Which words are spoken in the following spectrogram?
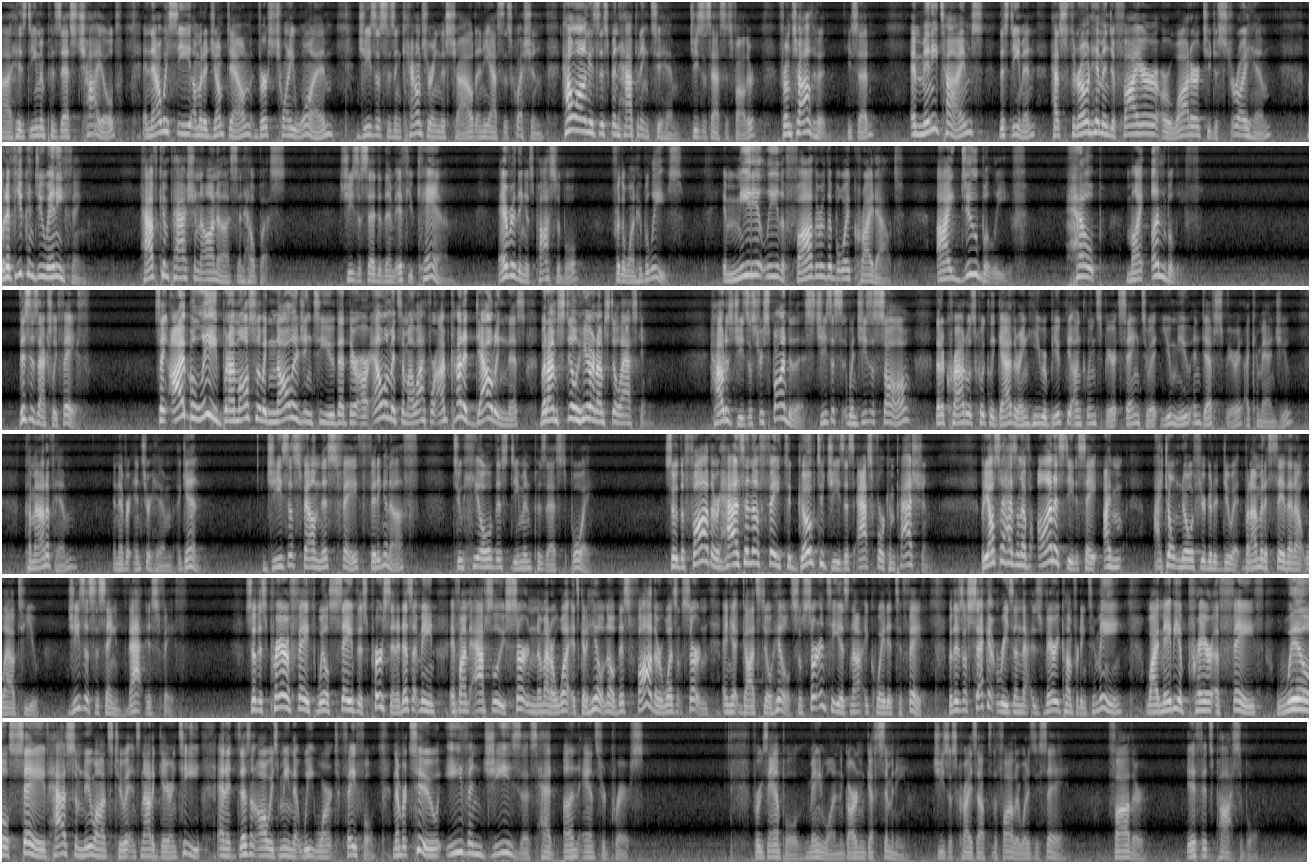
uh, his demon possessed child. And now we see, I'm going to jump down, verse 21. Jesus is encountering this child, and he asks this question How long has this been happening to him? Jesus asked his father. From childhood, he said. And many times this demon has thrown him into fire or water to destroy him. But if you can do anything, have compassion on us and help us. Jesus said to them, If you can, everything is possible for the one who believes. Immediately the father of the boy cried out, I do believe. Help my unbelief. This is actually faith. Saying, I believe, but I'm also acknowledging to you that there are elements in my life where I'm kind of doubting this, but I'm still here and I'm still asking. How does Jesus respond to this? Jesus, when Jesus saw that a crowd was quickly gathering, he rebuked the unclean spirit, saying to it, You mute and deaf spirit, I command you, come out of him and never enter him again. Jesus found this faith fitting enough to heal this demon possessed boy. So the father has enough faith to go to Jesus, ask for compassion, but he also has enough honesty to say, I'm, I don't know if you're going to do it, but I'm going to say that out loud to you. Jesus is saying that is faith. So, this prayer of faith will save this person. It doesn't mean if I'm absolutely certain, no matter what, it's going to heal. No, this father wasn't certain, and yet God still healed. So, certainty is not equated to faith. But there's a second reason that is very comforting to me why maybe a prayer of faith will save, has some nuance to it, and it's not a guarantee, and it doesn't always mean that we weren't faithful. Number two, even Jesus had unanswered prayers. For example, main one, the Garden of Gethsemane. Jesus cries out to the Father. What does he say? Father, if it's possible,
